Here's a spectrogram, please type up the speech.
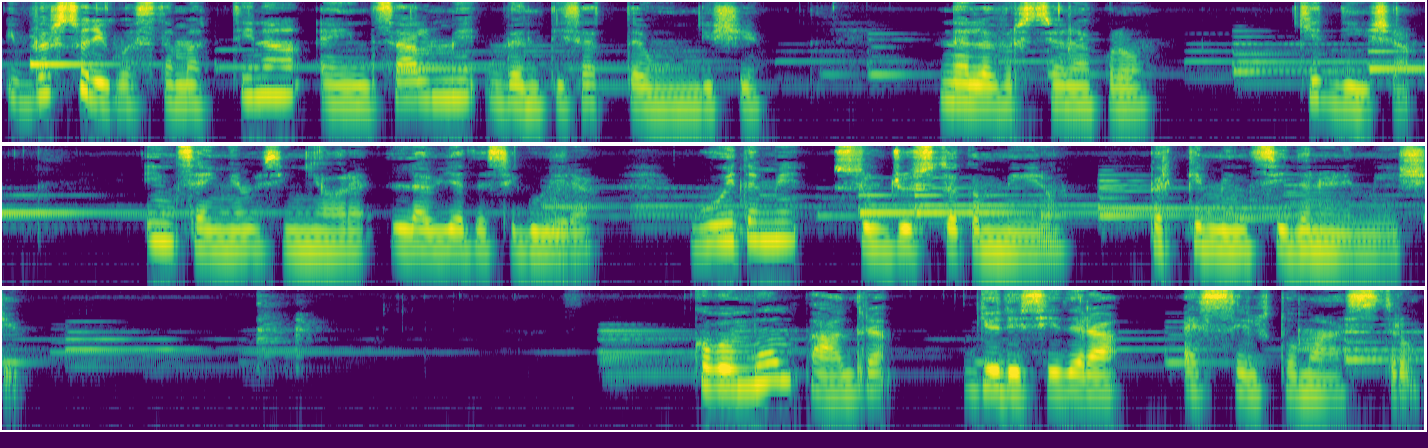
il verso di questa mattina è in Salmi 27:11, nella versione Colò, che dice Insegnami, Signore, la via da seguire, guidami sul giusto cammino, perché mi insidiano i nemici. Come un buon padre, Dio desidera essere il tuo maestro.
